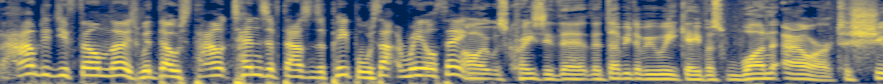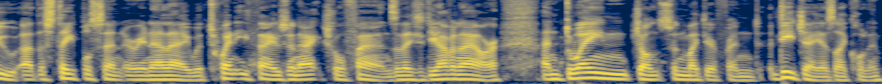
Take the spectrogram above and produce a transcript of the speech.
how did you film those with those thou- tens of thousands of people? Was that a real thing? Oh, it was crazy. The the WWE gave us one hour to shoot at the Staples Center in LA with twenty thousand actual fans, and they said you have an hour. And Dwayne Johnson, my dear friend, DJ as I call him,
